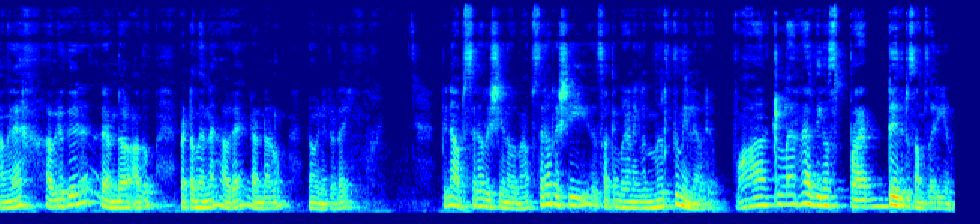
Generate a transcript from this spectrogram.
അങ്ങനെ അവർക്ക് രണ്ടാ അതും പെട്ടെന്ന് തന്നെ അവരെ രണ്ടാളും നോമിനേറ്റഡായി. പിന്നെ അപ്സര ഋഷിയാണ് പറഞ്ഞത് അപ്സര ഋഷി സത്യം പറയുകയാണെങ്കിൽ നിർത്തുന്നില്ല അവർ വളരെയധികം സ്പ്രെഡ് ചെയ്തിട്ട് സംസാരിക്കുകയാണ്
